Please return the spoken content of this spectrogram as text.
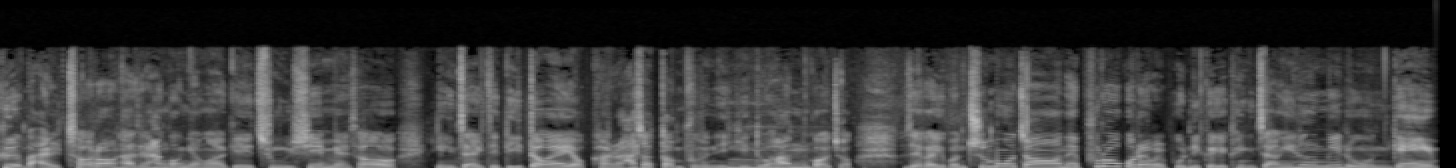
그 말처럼 사실 한국 영화계의 중심에서 굉장히 이제 리더의 역할을 하셨던 분이기도 음. 한 거죠. 제가 이번 추모전의 프로그램을 보니까 이게 굉장히 흥미로운 게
